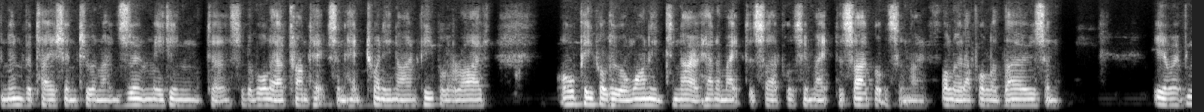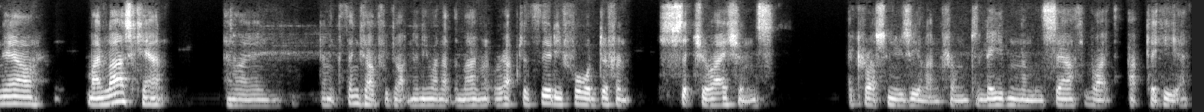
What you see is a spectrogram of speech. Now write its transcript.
an invitation to a Zoom meeting to sort of all our contacts and had 29 people arrive all people who were wanting to know how to make disciples who make disciples. And I followed up all of those. And yeah, we've now, my last count, and I don't think I've forgotten anyone at the moment, we're up to 34 different situations across New Zealand, from Dunedin in the south right up to here.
